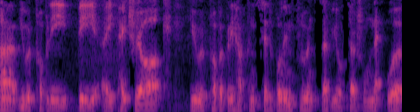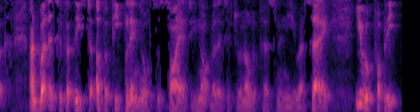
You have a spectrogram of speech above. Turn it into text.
uh, you would probably be a patriarch, you would probably have considerable influence over your social networks, and relative at least to other people in your society, not relative to an older person in the USA, you were probably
